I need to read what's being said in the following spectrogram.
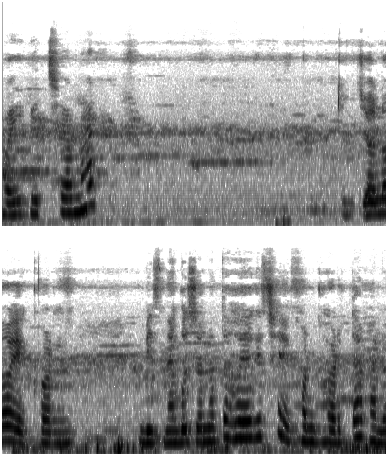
হয়ে গেছে আমার। তো চলো এখন বিছনা গোছানো তো হয়ে গেছে, এখন ঘরটা ভালো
